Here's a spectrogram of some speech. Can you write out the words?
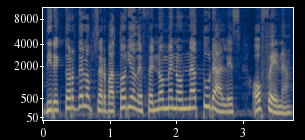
director del Observatorio de Fenómenos Naturales, OFENA.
